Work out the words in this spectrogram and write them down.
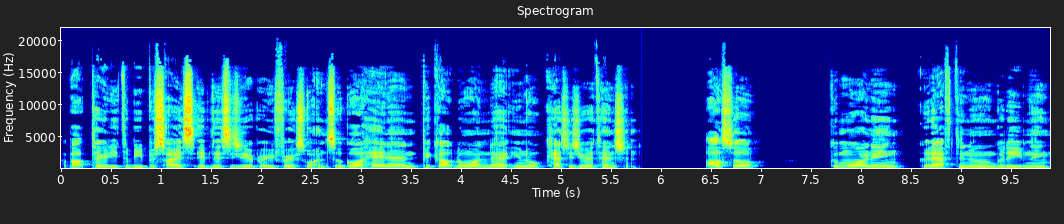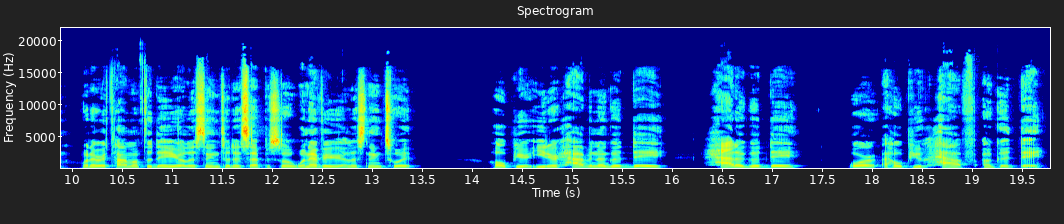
about 30 to be precise, if this is your very first one. So go ahead and pick out the one that, you know, catches your attention. Also, good morning, good afternoon, good evening, whatever time of the day you're listening to this episode, whenever you're listening to it. Hope you're either having a good day, had a good day, or I hope you have a good day.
